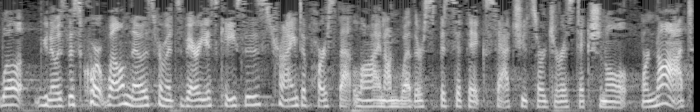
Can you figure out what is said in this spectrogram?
Well, you know, as this court well knows from its various cases, trying to parse that line on whether specific statutes are jurisdictional or not,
